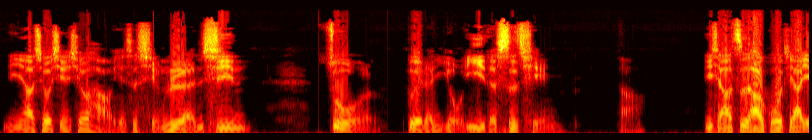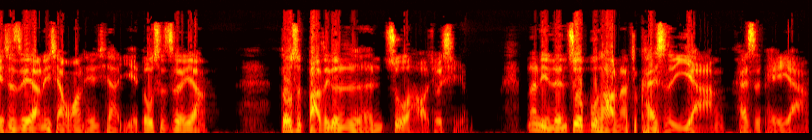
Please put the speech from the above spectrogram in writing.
你要修行修好，也是行人心，做对人有益的事情啊！你想要治好国家，也是这样；你想王天下，也都是这样，都是把这个人做好就行。那你人做不好呢，就开始养，开始培养。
